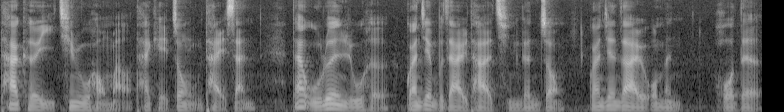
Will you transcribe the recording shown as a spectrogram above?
它可以轻如鸿毛，它可以重如泰山。但无论如何，关键不在于它的轻跟重，关键在于我们活得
